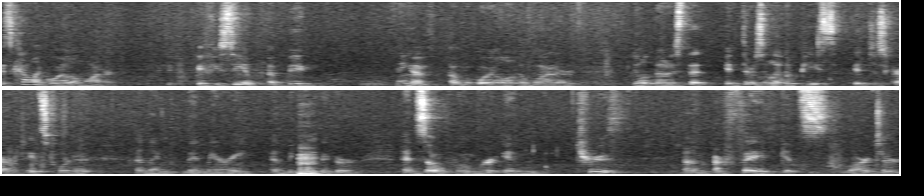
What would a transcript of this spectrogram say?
it's kind of like oil and water. If you see a, a big thing of, of oil in the water, you'll notice that if there's another piece, it just gravitates toward it, and they they marry and become Mm. bigger. And so when we're in truth, um, our faith gets larger,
